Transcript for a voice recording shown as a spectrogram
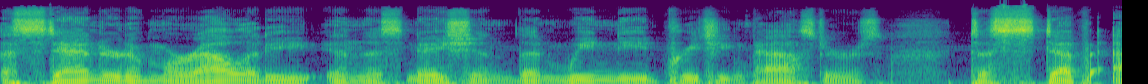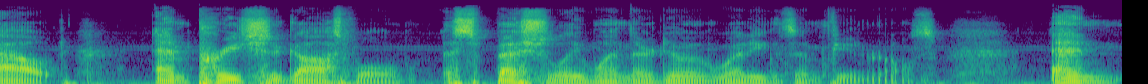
a standard of morality in this nation, then we need preaching pastors to step out and preach the gospel, especially when they're doing weddings and funerals. And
